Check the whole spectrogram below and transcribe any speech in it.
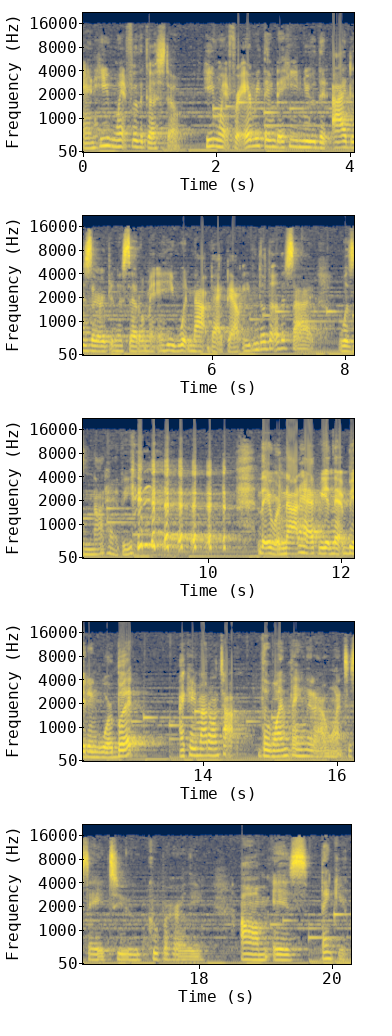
And he went for the gusto. He went for everything that he knew that I deserved in a settlement and he would not back down, even though the other side was not happy. they were not happy in that bidding war, but I came out on top. The one thing that I want to say to Cooper Hurley um, is thank you.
